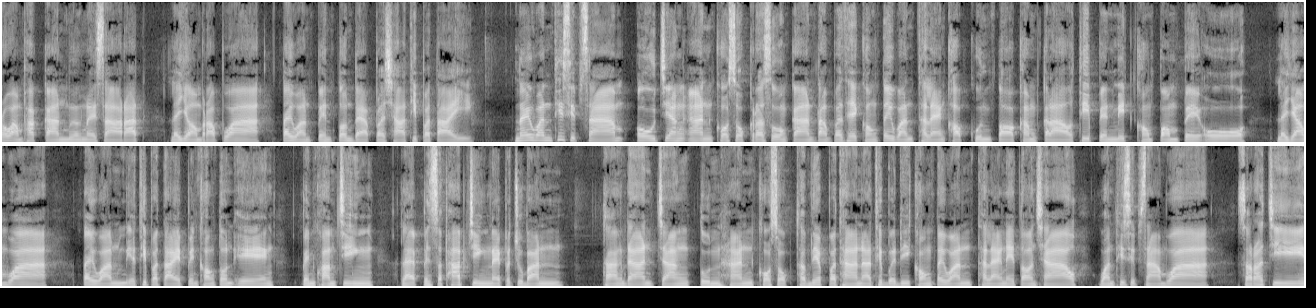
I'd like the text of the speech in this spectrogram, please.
ระหว่างพรรคการเมืองในสหรัฐ และยอมรับว่าไต้หวันเป็นต้นแบบประชาธิปไตย ในวันที่ 13 โอเจียงอันโฆษกกระทรวงการต่างประเทศของไต้หวันแถลงขอบคุณต่อคำกล่าวที่เป็นมิตรของปอมเปโอ และย้ำว่าไต้หวันมีอธิปไตยเป็นของตนเอง เป็นความจริง และเป็นสภาพจริงในปัจจุบัน ทางด้านจางตุนหันโฆษกทำเนียบประธานาธิบดีของไต้หวันแถลงในตอนเช้า วันที่ 13 ว่าสหรัฐจีน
